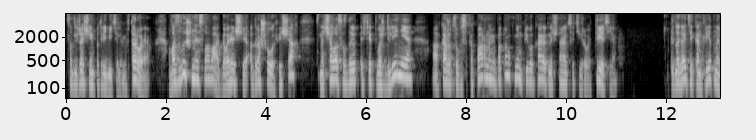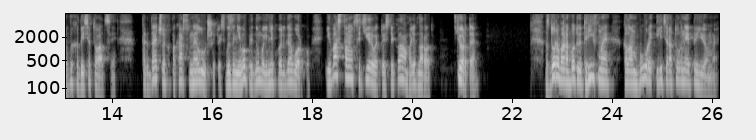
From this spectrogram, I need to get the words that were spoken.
с надлежащими потребителями. Второе. Возвышенные слова, говорящие о грошовых вещах, сначала создают эффект вожделения – кажутся высокопарными, потом к ним привыкают, начинают цитировать. Третье. Предлагайте конкретные выходы из ситуации. Тогда человеку покажется наилучший. То есть вы за него придумали некую отговорку. И вас станут цитировать, то есть реклама пойдет в народ. Четвертое. Здорово работают рифмы, каламбуры и литературные приемы.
